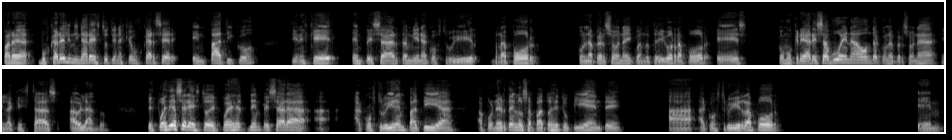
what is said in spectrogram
para buscar eliminar esto tienes que buscar ser empático, tienes que empezar también a construir rapport con la persona y cuando te digo rapport es como crear esa buena onda con la persona en la que estás hablando. Después de hacer esto, después de empezar a, construir empatía, a ponerte en los zapatos de tu cliente, a, construir rapport, em,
